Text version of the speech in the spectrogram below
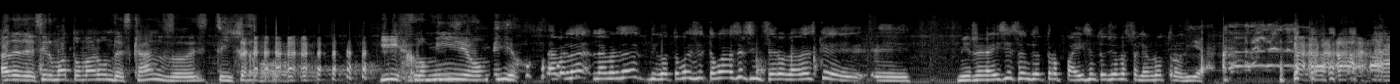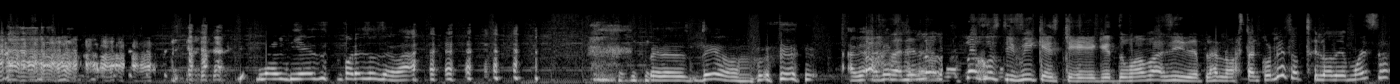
ha de decir, me voy a tomar un descanso de este hijo. hijo mío, mío. la verdad, la verdad, digo, te voy a, decir- te voy a ser sincero. La verdad es que eh, mis raíces son de otro país, entonces yo lo celebro otro día. No el 10, por eso se va. Pero, digo, había- había que Daniel, no, sacar- no justifiques que, que tu mamá así de plano, hasta con eso te lo demuestra.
